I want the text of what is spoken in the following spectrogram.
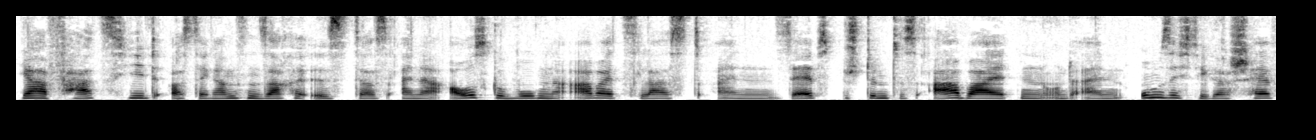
Ja, Fazit aus der ganzen Sache ist, dass eine ausgewogene Arbeitslast, ein selbstbestimmtes Arbeiten und ein umsichtiger Chef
